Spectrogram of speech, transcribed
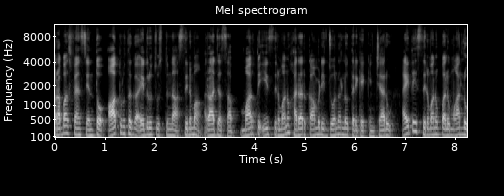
ప్రభాస్ ఫ్యాన్స్ ఎంతో ఆతృతగా ఎదురు చూస్తున్న సినిమా రాజాసాబ్. మారుతి ఈ సినిమాను హర్రర్ కామెడీ జోనర్లో తెరకెక్కించారు. అయితే ఈ సినిమాను పలుమార్లు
